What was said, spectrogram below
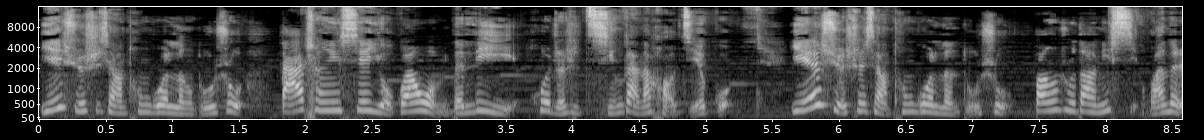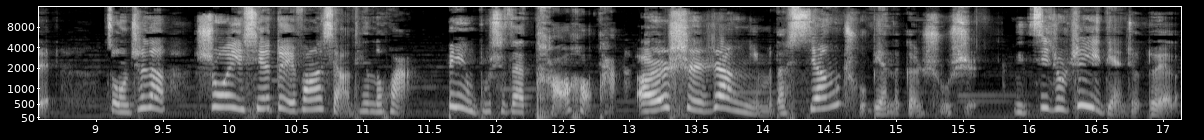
也许是想通过冷读术达成一些有关我们的利益或者是情感的好结果，也许是想通过冷读术帮助到你喜欢的人。总之呢，说一些对方想听的话，并不是在讨好他，而是让你们的相处变得更舒适。你记住这一点就对了。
